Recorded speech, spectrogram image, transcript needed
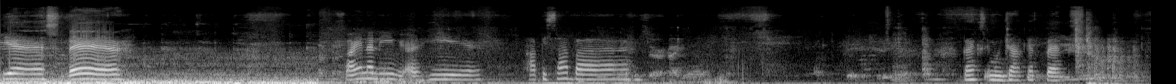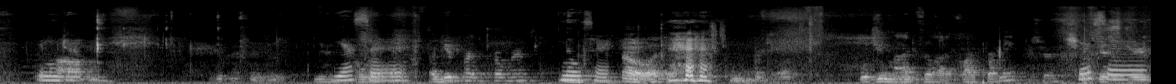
Yes, there. Finally, we are here. Happy Sabbath. Pex, imong jacket, Pex. Imong jacket. Yes, sir. Are you part of the program? No, sir. Oh, okay. Would you mind fill out a card for me? Sure. Sure, Just your, sir.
